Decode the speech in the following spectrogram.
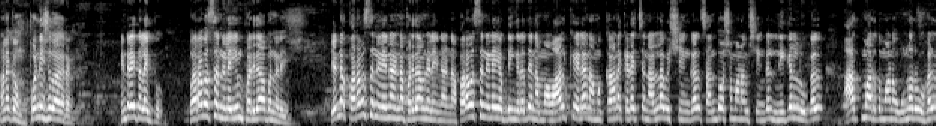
வணக்கம் பொன்னி சுதாகரன். இன்றைய தலைப்பு பரவச நிலையும் பரிதாப நிலையும். என்ன பரவச நிலைனா என்ன பரிதாப நிலைனா என்ன? பரவச நிலை அப்படிங்கிறது நம்ம வாழ்க்கையில் நமக்கான கிடைச்ச நல்ல விஷயங்கள் சந்தோஷமான விஷயங்கள் நிகழ்வுகள் ஆத்மார்த்தமான உணர்வுகள்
